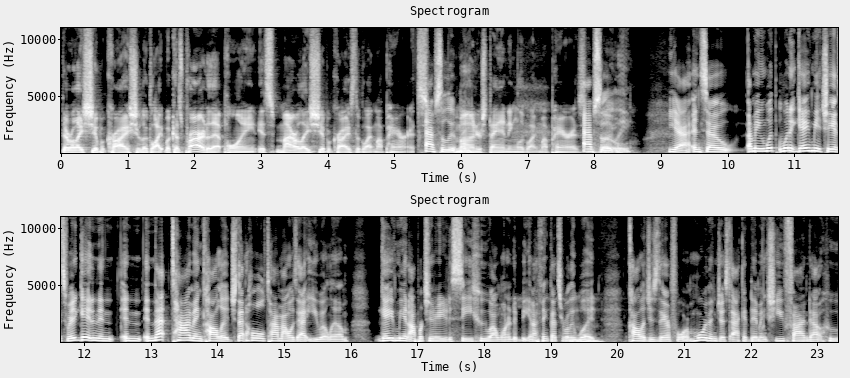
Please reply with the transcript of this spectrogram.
their relationship with Christ should look like. Because prior to that point, it's my relationship with Christ looked like my parents. Absolutely. and my understanding looked like my parents. And so- Absolutely. Yeah, and so I mean, what what it gave me a chance for it getting in in in that time in college, that whole time I was at ULM, gave me an opportunity to see who I wanted to be, and I think that's really what Mm-hmm. college is there for. More than just academics, you find out who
